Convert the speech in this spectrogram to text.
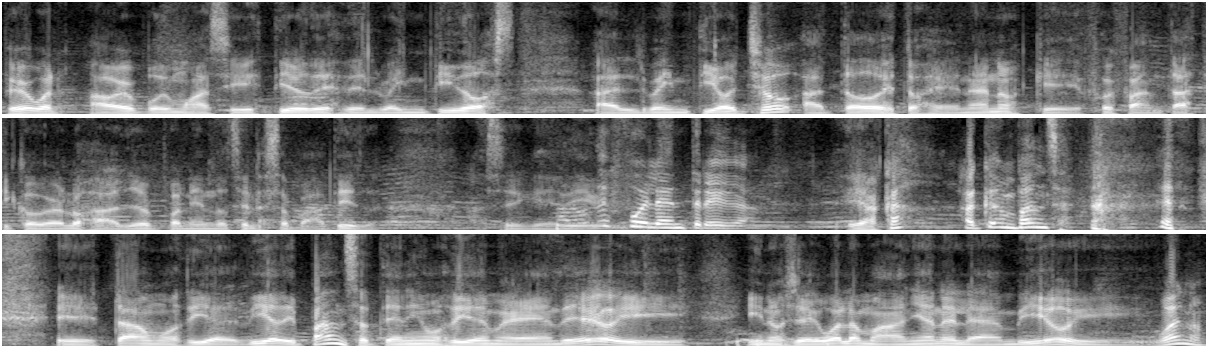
Pero bueno, ahora podemos asistir desde el 22 al 28 a todos estos enanos que fue fantástico verlos ayer poniéndose las zapatillas. Así que, ¿Dónde fue la entrega? Eh, acá, acá en Panza. Eh, estábamos día, día de Panza, teníamos día de merendero y, y, nos llegó a la mañana el envío y bueno,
